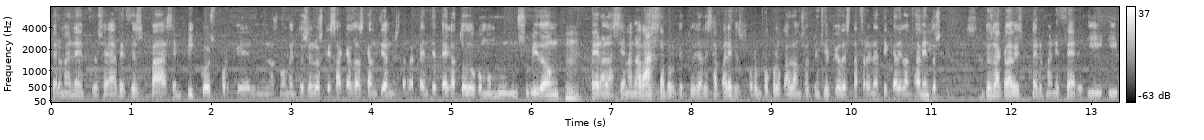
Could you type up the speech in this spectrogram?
permanencia, o sea, a veces vas en picos porque en los momentos en los que sacas las canciones de repente pega todo como un subidón, hmm. pero a la semana baja porque tú ya desapareces, por un poco lo que hablamos al principio de esta frenética de lanzamientos. Entonces la clave es permanecer y,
